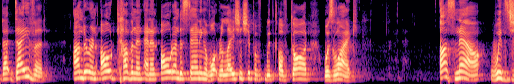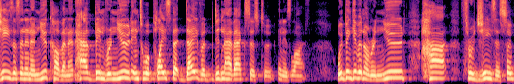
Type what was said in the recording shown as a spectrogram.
That David, under an old covenant and an old understanding of what relationship of, with, of God was like, us now with Jesus and in a new covenant have been renewed into a place that David didn't have access to in his life. We've been given a renewed heart through Jesus. So,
